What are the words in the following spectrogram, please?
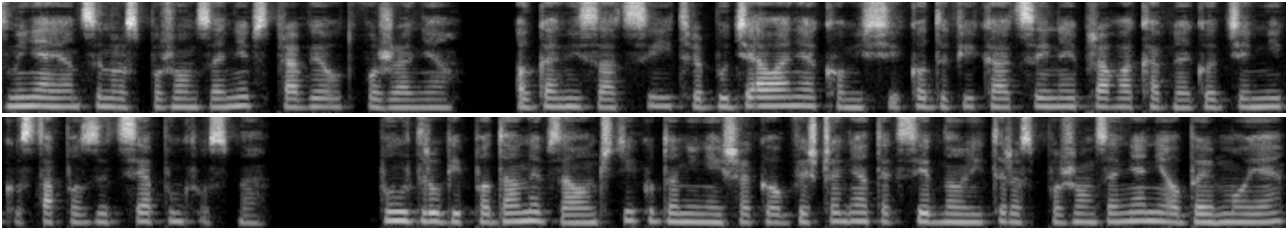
zmieniającym rozporządzenie w sprawie utworzenia, organizacji i trybu działania Komisji Kodyfikacyjnej Prawa Karnego Dziennik Ustaw Pozycja punkt 8. Punkt drugi. Podany w załączniku do niniejszego obwieszczenia tekst jednolity rozporządzenia nie obejmuje.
